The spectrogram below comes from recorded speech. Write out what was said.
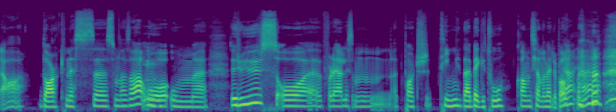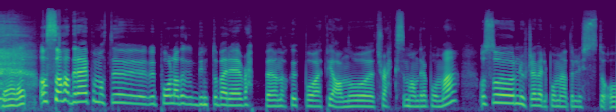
Ja, darkness, eh, som de sa, Mm. og om eh, rus, og eh, For det er liksom et par ting der begge to kan kjenne veldig på. Ja, ja, ja, det det. Og så hadde de på en måte Pål hadde begynt å bare rappe noe på et pianotrack som han drev på med. Og så lurte jeg veldig på om jeg hadde lyst til å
